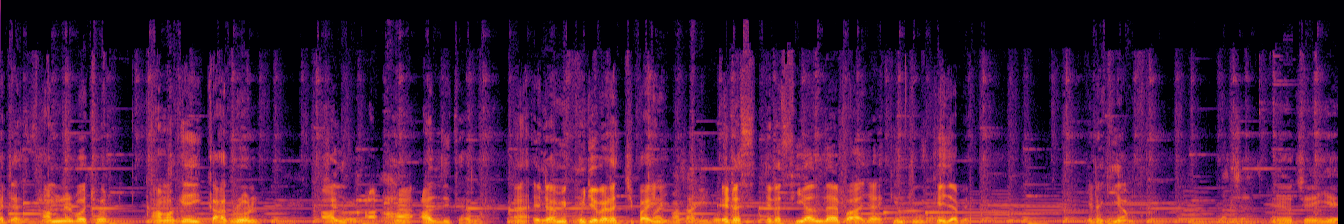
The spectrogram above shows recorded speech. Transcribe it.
আচ্ছা সামনের বছর আমাকে এই কাকরোল আল। হ্যাঁ আল দিতে হবে। হ্যাঁ এটা আমি খুঁজে বেড়াচ্ছি পাইনি। এটা। এটা শিয়ালদায় পাওয়া যায় কিন্তু কে যাবে? এটা কি আম? আচ্ছা এ হচ্ছে ইয়ে।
